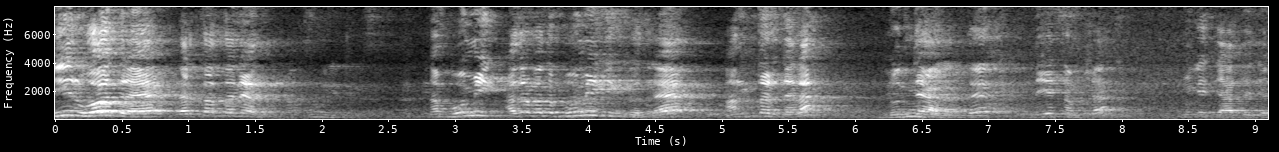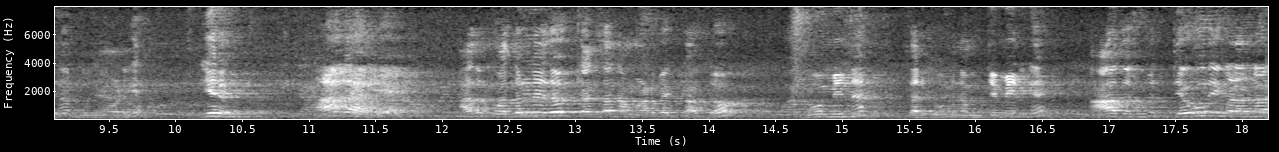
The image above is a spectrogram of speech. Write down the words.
ನೀರು ಹೋದ್ರೆ ವ್ಯರ್ಥ ತಾನೇ ಅದು. ನಮ್ಮ ಭೂಮಿ, ಅದ್ರ ಬಂದು ಭೂಮಿಗೆ ಹಿಂಗಿದ್ರೆ ಅಂತರ್ಜಲ ವೃದ್ಧಿ ಆಗುತ್ತೆ. ನೀರಿನಂಶ ನಮಗೆ ಜಾತಿ ಜನ ಭೂಮಿ ಒಳಗೆ ಇರುತ್ತೆ. ಹಾಗಾಗಿ ಅದಕ್ಕೆ ಮೊದಲನೇದು ಕೆಲಸ ನಾವು ಮಾಡಬೇಕಾದ್ರು ಭೂಮಿನ ಸರಿ, ಭೂಮಿ ನಮ್ಮ ಜಮೀನಿಗೆ ಆದಷ್ಟು ತೆವರಿಗಳನ್ನು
